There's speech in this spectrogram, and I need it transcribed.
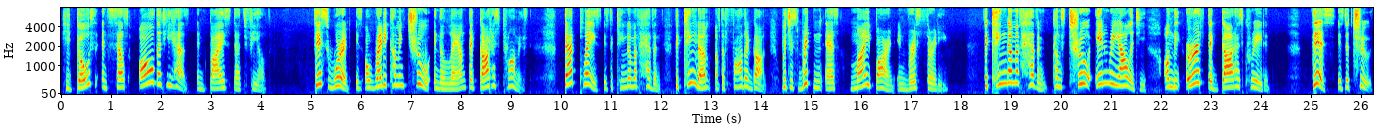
he goes and sells all that he has and buys that field. This word is already coming true in the land that God has promised. That place is the kingdom of heaven, the kingdom of the Father God, which is written as my barn in verse 30. The kingdom of heaven comes true in reality on the earth that God has created. This is the truth.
